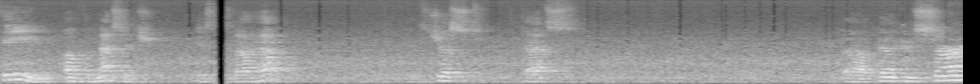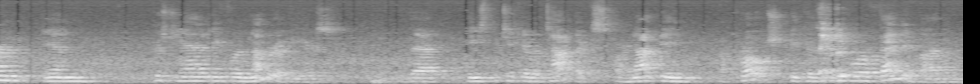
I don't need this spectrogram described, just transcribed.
theme of the message is about hell. It's just, that's uh, been a concern in Christianity for a number of years, that these particular topics are not being approached because people are offended by them.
